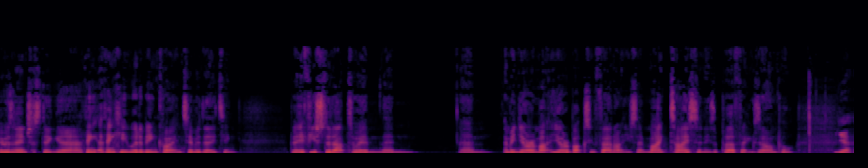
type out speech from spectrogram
it was an interesting. Yeah, I think I think he would have been quite intimidating, but if you stood up to him, then um, I mean, you're a you're a boxing fan, aren't you? So Mike Tyson is a perfect example. Yeah.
